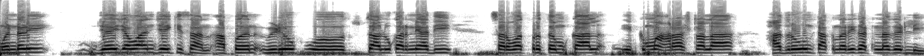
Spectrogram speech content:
मंडळी जय जवान जय किसान. आपण व्हिडिओ चालू करण्याआधी सर्वात प्रथम काल एक महाराष्ट्राला हादरवून टाकणारी घटना घडली.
